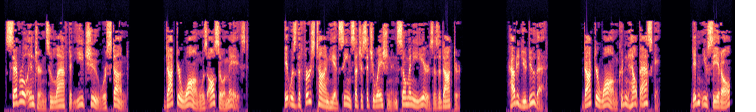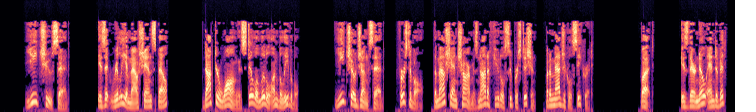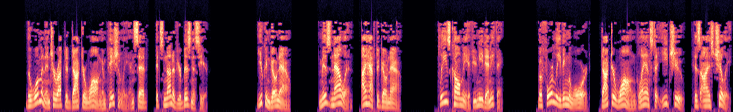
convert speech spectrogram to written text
Several interns who laughed at Yi Chu were stunned. Dr. Wong was also amazed. It was the first time he had seen such a situation in so many years as a doctor. How did you do that? Dr. Wong couldn't help asking. Didn't you see it all? Yi Chu said. Is it really a Maoshan spell? Dr. Wong is still a little unbelievable. Yi Chojung said, First of all, the Maoshan charm is not a feudal superstition, but a magical secret. But, is there no end of it? The woman interrupted Dr. Wong impatiently and said, It's none of your business here. You can go now. Ms. Nowlin, I have to go now. Please call me if you need anything. Before leaving the ward, Dr. Wong glanced at Yi Chu, his eyes chilly.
